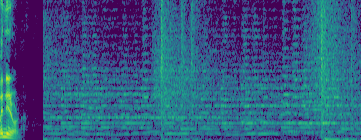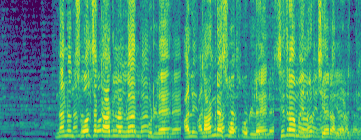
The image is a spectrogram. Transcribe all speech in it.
ಬನ್ನಿ ನೋಡೋಣ. ನನ್ನನ್ನು ಸೋಲ್ಸಕ್ ಆಗ್ಲಿಲ್ಲ ಕೂಡಲೇ ಅಲ್ಲಿ ಕಾಂಗ್ರೆಸ್ ಹೋದ್ ಕೂಡಲೇ ಸಿದ್ದರಾಮಯ್ಯನವ್ರು ಚೇರ್ ಅಲ್ಲಾಡುತ್ತೆ.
